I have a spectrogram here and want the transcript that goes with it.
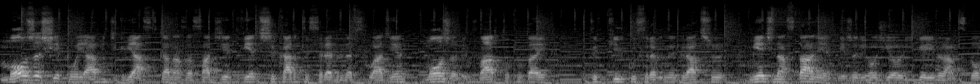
Może się pojawić gwiazdka na zasadzie 2-3 karty srebrne w składzie. Może, więc warto tutaj tych kilku srebrnych graczy mieć na stanie, jeżeli chodzi o Ligę Irlandzką.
